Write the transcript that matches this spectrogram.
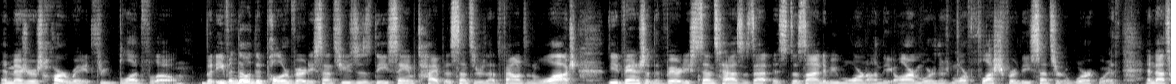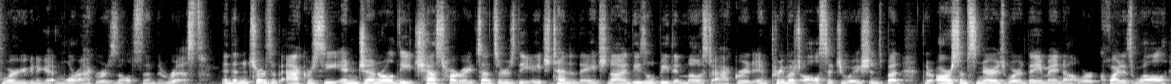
and measures heart rate through blood flow. But even though the Polar Verity Sense uses the same type of sensor that's found in a watch, the advantage that the Verity Sense has is that it's designed to be worn on the arm where there's more flesh for the sensor to work with, and that's where you're going to get more accurate results than the wrist. And then in terms of accuracy, in general, the chest heart rate sensors, the H10 and the H9, these will be the most accurate in pretty much all situations, but there are some scenarios where they may not work quite as well.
